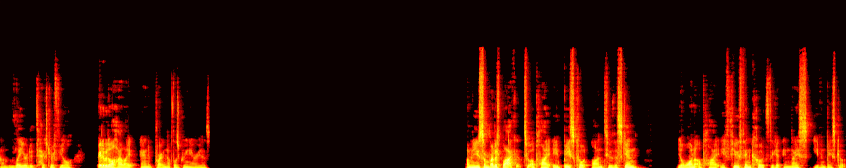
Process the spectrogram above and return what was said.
um, layered texture feel, create a bit of a highlight, and brighten up those green areas. I'm going to use some reddish black to apply a base coat onto the skin. You'll want to apply a few thin coats to get a nice even base coat.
